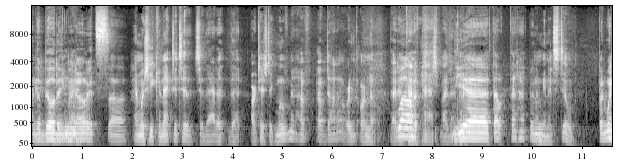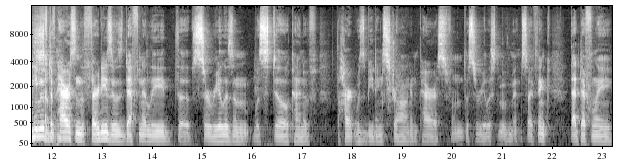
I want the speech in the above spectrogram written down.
in the building Right. you know it's uh And was he connected to, to that uh, that artistic movement of, of Dada or or no? That Well, had kind of passed by then. yeah that that happened I mean, it's still But when he moved Something. to Paris in the 30s, it was definitely the surrealism was still kind of the heart was beating strong in Paris from the surrealist movement. So I think that definitely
